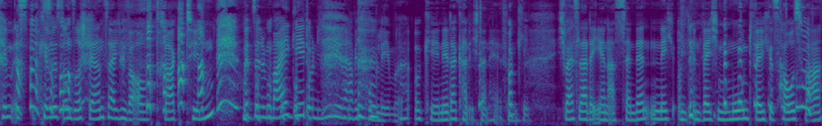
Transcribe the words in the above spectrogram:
Kim ist, Kim ist unsere Sternzeichenbeauftragtin. Wenn es in Mai geht und Juli, dann habe ich Probleme. Okay, nee, da kann ich dann helfen. Okay. Ich weiß leider ihren Aszendenten nicht und in welchem Mond welches Haus war.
